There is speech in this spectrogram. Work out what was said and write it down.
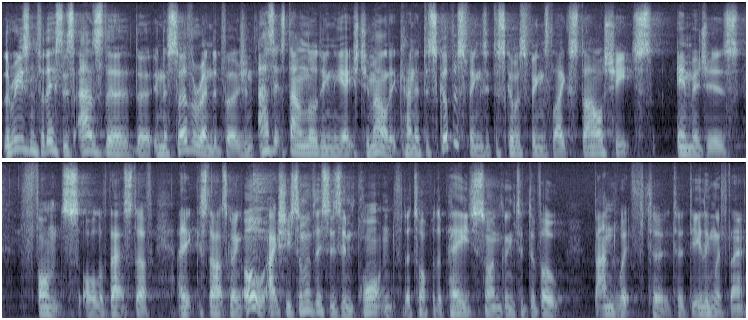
the reason for this is as the, the, in the server rendered version, as it's downloading the HTML, it kind of discovers things. It discovers things like style sheets, images, fonts, all of that stuff. And it starts going, oh, actually, some of this is important for the top of the page, so I'm going to devote bandwidth to, to dealing with that.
